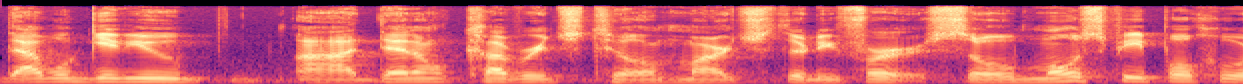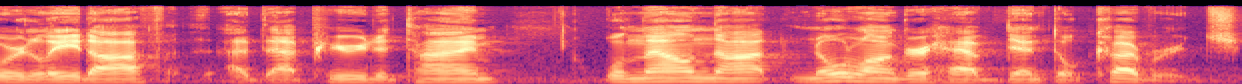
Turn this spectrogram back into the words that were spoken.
that will give you uh, dental coverage till March 31st. So most people who are laid off at that period of time will now not no longer have dental coverage.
